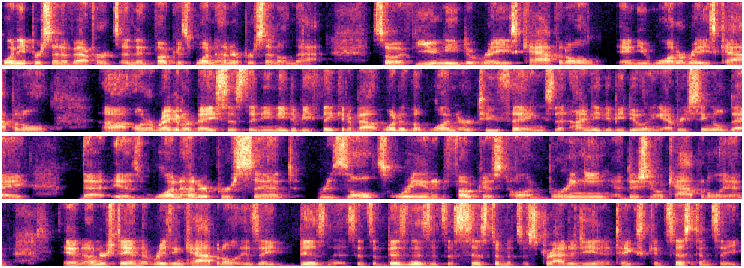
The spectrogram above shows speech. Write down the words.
20% of efforts and then focus 100% on that. So if you need to raise capital and you want to raise capital uh, on a regular basis, then you need to be thinking about what are the one or two things that I need to be doing every single day that is 100% results oriented, focused on bringing additional capital in. And understand that raising capital is a business. It's a business, it's a system, it's a strategy, and it takes consistency.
